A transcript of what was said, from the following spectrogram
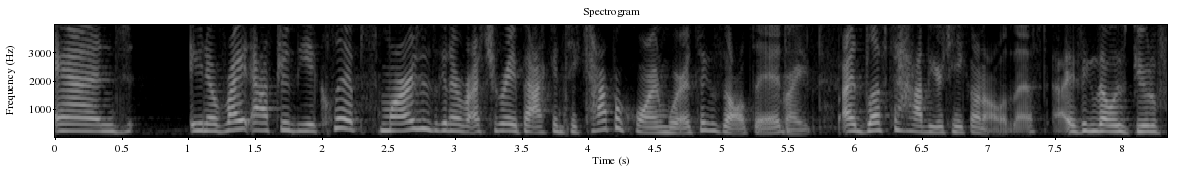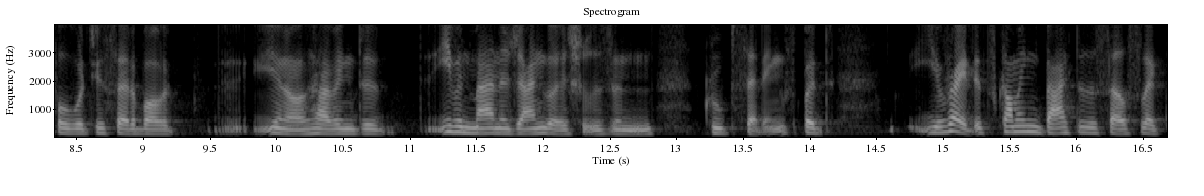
and you know right after the eclipse mars is going to retrograde back into capricorn where it's exalted Right. i'd love to have your take on all of this I think that was beautiful what you said about you know having to even manage anger issues in group settings. But you're right; it's coming back to the self. Like,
